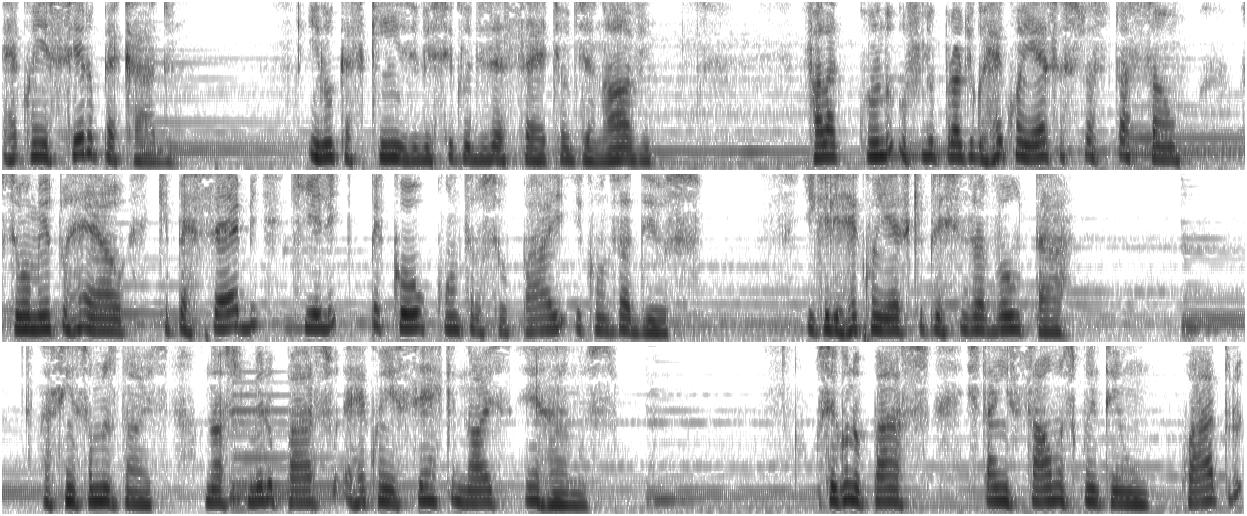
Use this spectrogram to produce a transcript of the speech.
é reconhecer o pecado. Em Lucas 15, versículo 17 ao 19, fala quando o filho pródigo reconhece a sua situação, o seu momento real, que percebe que ele pecou contra o seu pai e contra Deus, e que ele reconhece que precisa voltar. Assim somos nós. O nosso primeiro passo é reconhecer que nós erramos. O segundo passo está em Salmos 51, 4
